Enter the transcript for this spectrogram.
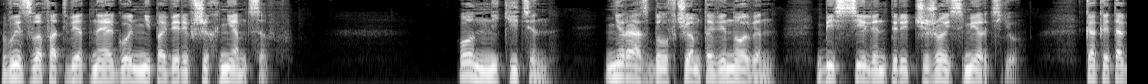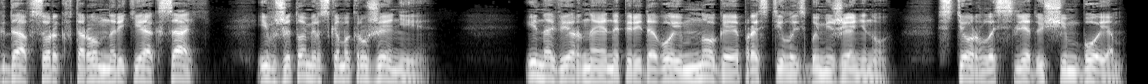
вызвав ответный огонь неповеривших немцев. Он, Никитин, не раз был в чем-то виновен, бессилен перед чужой смертью, как и тогда в сорок втором на реке Оксай и в Житомирском окружении. И, наверное, на передовой многое простилось бы Меженину, стерлось следующим боем,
